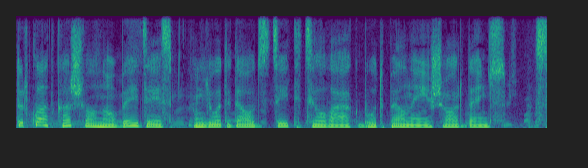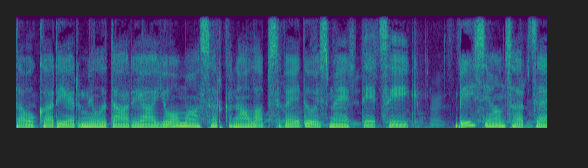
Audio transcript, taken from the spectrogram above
Turklāt karš vēl nav beidzies, un ļoti daudz citi cilvēki būtu pelnījuši ordeņus. Savu karjeru militārajā jomā sarkanā lapsa veidojas mērķtiecīgi. Bijis jaunsardzē,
